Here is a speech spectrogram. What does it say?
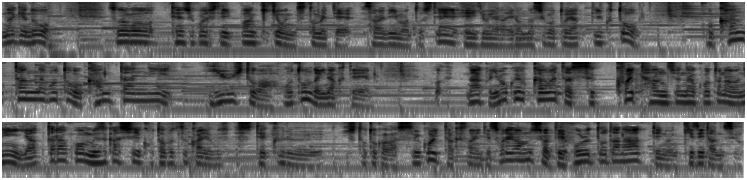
だけどその後転職をして一般企業に勤めてサラリーマンとして営業やらいろんな仕事をやっていくとこう簡単なことを簡単に言う人がほとんどいなくてなんかよくよく考えたらすっごい単純なことなのにやったらこう難しい言葉遣いをしてくる人とかがすごいたくさんいてそれがむしろデフォルトだなっていうのに気づいたんですよ。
